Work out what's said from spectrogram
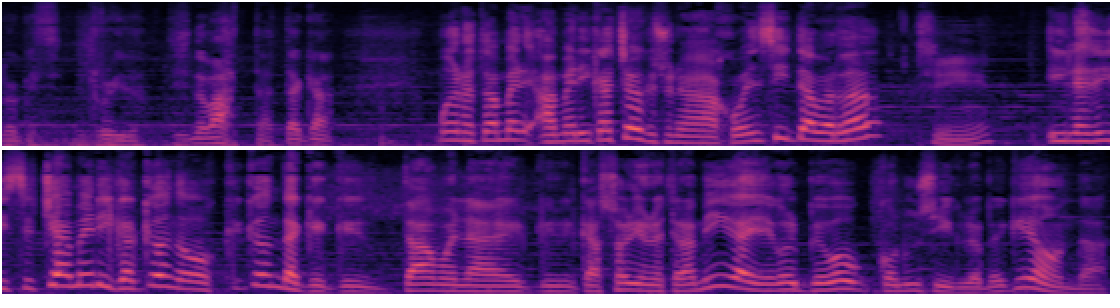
lo que es el ruido. Diciendo basta, hasta acá. Bueno, está Amer- América Chávez, que es una jovencita, ¿verdad? Sí. Y les dice, che, América, ¿qué onda? ¿Qué, qué onda que, que estábamos en la- el casorio de nuestra amiga y de golpe vos con un cíclope? ¿Qué onda?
